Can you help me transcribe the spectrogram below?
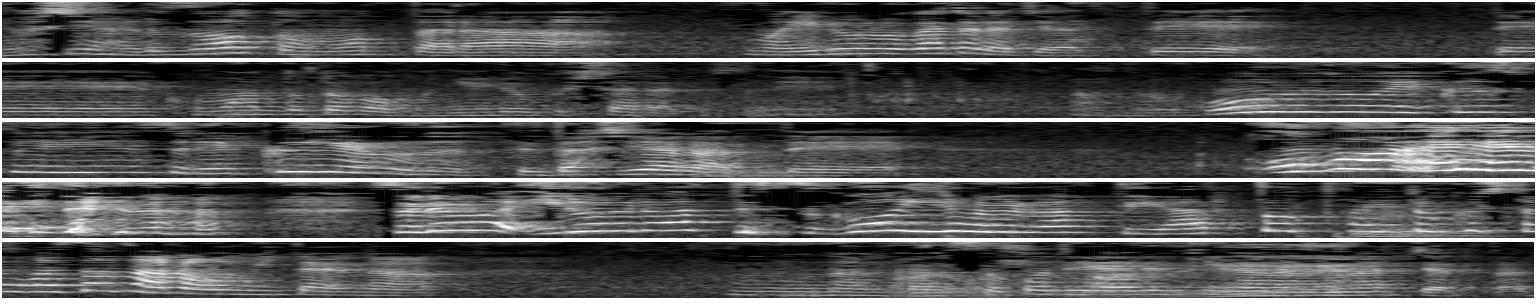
よしやるぞと思ったらまあいろいろガチャガチャやってでコマンドとかも入力したらですねあのゴールドエクスペリエンスレクイエムって出しやがって、お前みたいな。それはいろいろあってすごいいろいろあってやっと体得した技だろうみたいな、もうなんかそこでやる気がなくなっちゃったっ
